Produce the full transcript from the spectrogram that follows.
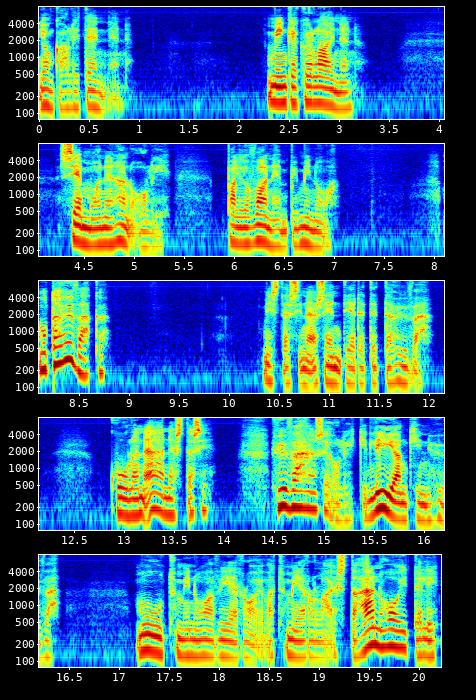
jonka oli ennen? Minkäkölainen? Semmoinen hän oli, paljon vanhempi minua. Mutta hyväkö? Mistä sinä sen tiedät, että hyvä? Kuulen äänestäsi. Hyvähän se olikin, liiankin hyvä. Muut minua vieroivat mierolaista. Hän hoiteli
